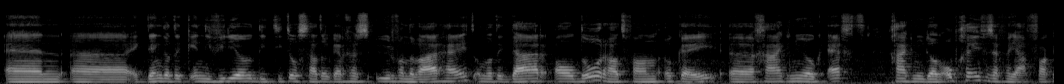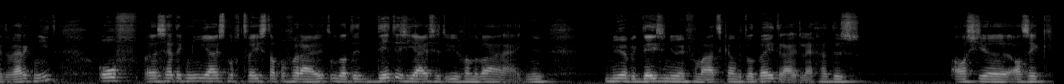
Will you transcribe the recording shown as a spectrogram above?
En eh, ik denk dat ik in die video, die titel staat ook ergens Uur van de Waarheid, omdat ik daar al door had van, oké, ga ik nu ook echt, ga ik nu dan opgeven, zeg van ja, fuck, het werkt niet. Of zet ik nu juist nog twee stappen vooruit, omdat dit, dit is juist het Uur van de Waarheid. Nu, nu heb ik deze nieuwe informatie, kan ik het wat beter uitleggen. Dus als, je, als ik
